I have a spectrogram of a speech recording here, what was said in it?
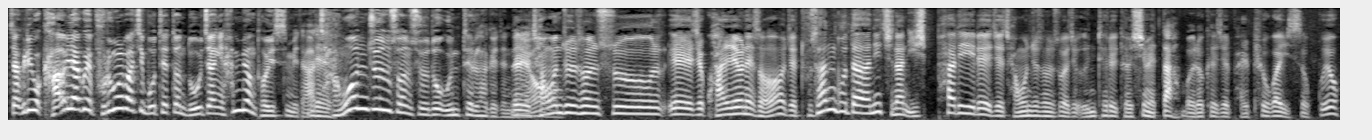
자, 그리고 가을 야구에 부름을 받지 못했던 노장이 한 명 더 있습니다. 네. 장원준 선수도 은퇴를 하게 됐네요. 네, 장원준 선수에 이제 관련해서 이제 두산 구단이 지난 28일에 이제 장원준 선수가 이제 은퇴를 결심했다. 뭐 이렇게 이제 발표가 있었고요.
